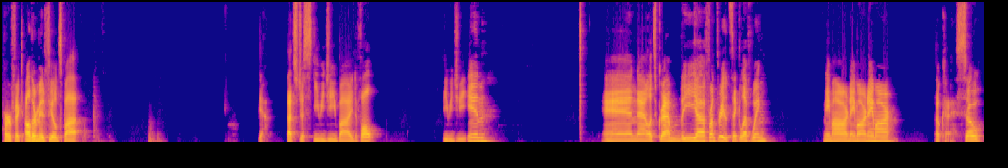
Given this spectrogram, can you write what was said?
Perfect. Other midfield spot. Yeah, that's just Stevie by default. Stevie G in. And now let's grab the uh, front three. Let's take left wing. Neymar, Neymar, Neymar. Okay, so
